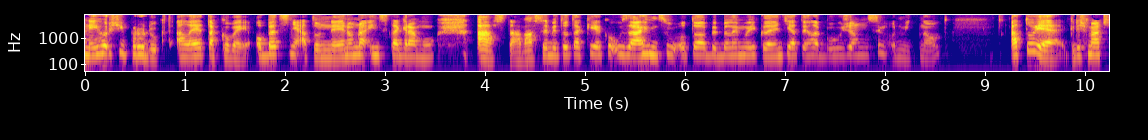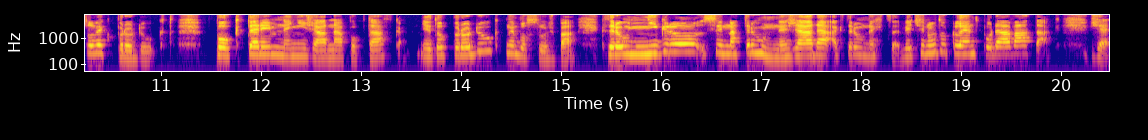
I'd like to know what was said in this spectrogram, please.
nejhorší produkt, ale je takový obecně a to nejenom na Instagramu a stává se mi to taky jako u zájemců o to, aby byli moji klienti a tyhle bohužel musím odmítnout. A to je, když má člověk produkt, po kterým není žádná poptávka. Je to produkt nebo služba, kterou nikdo si na trhu nežádá a kterou nechce. Většinou to klient podává tak, že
